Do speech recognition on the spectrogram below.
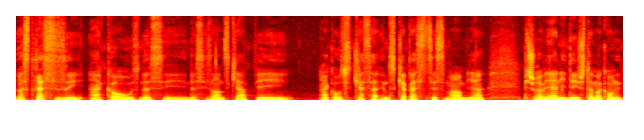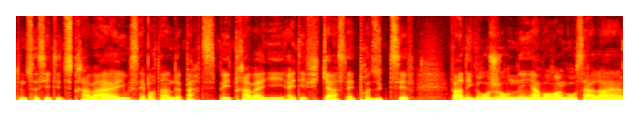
ostracisés à cause de ces, de ces handicaps et à cause du, capacitisme ambiant. Puis je reviens à l'idée justement qu'on est une société du travail où c'est important de participer, travailler, être efficace, être productif, faire des grosses journées, avoir un gros salaire,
